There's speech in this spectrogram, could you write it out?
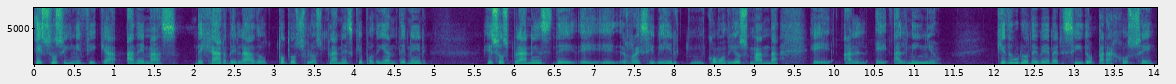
Esto significa, además, dejar de lado todos los planes que podían tener. Esos planes de eh, recibir como Dios manda eh, al, al niño. Qué duro debe haber sido para José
